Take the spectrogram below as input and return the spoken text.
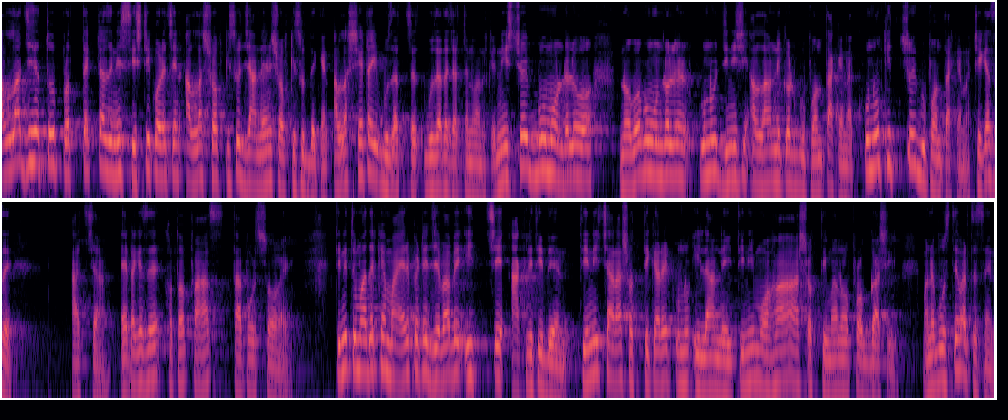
আল্লাহ যেহেতু প্রত্যেকটা জিনিস সৃষ্টি করেছেন, আল্লাহ সব কিছু জানেন সব কিছু দেখেন। আল্লাহ সেটাই বুঝাচ্ছে, বুঝাতে চাচ্ছেন মানুষকে। নিশ্চয়ই ভূমণ্ডল ও নবভূমণ্ডলের কোনো জিনিসই আল্লাহর নিকট গোপন থাকে না, কোনো কিচ্ছুই গোপন থাকে না, ঠিক আছে? আচ্ছা এটা গেছে কত? পাঁচ, তারপর ছয়। তিনি তোমাদেরকে মায়ের পেটে যেভাবে ইচ্ছে আকৃতি দেন, তিনি ছাড়া সত্যিকারের কোনো ইলা নেই। তিনি মহাশক্তিমান ও প্রজ্ঞাশীল। মানে বুঝতে পারতেছেন?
